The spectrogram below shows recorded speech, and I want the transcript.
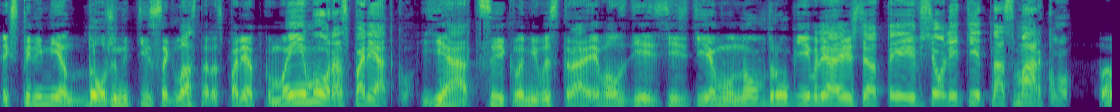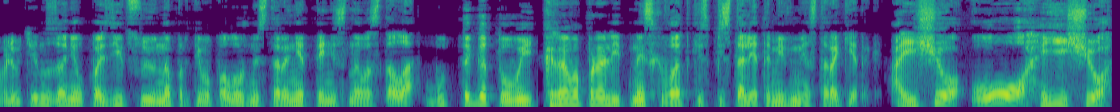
Эксперимент должен идти согласно распорядку, моему распорядку. Я циклами выстраивал здесь систему, но вдруг являешься ты, и все летит на смарку. Павлютин занял позицию на противоположной стороне теннисного стола, будто готовый к кровопролитной схватке с пистолетами вместо ракеток. А еще, о, еще!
